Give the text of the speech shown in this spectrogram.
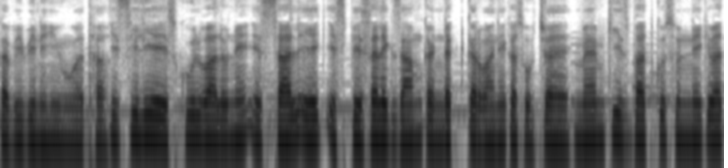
कभी भी नहीं हुआ था। इसीलिए स्कूल वालों ने इस साल एक स्पेशल एग्ज़ाम कंडक्ट करवाने का सोचा है। मैम की इस बात को सुनने के बाद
